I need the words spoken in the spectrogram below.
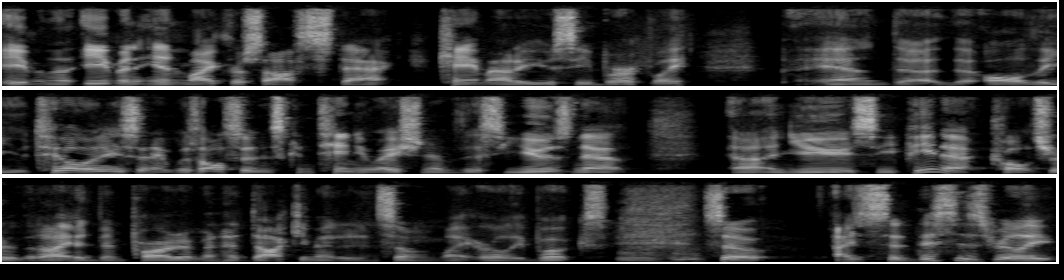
even the, even in Microsoft stack came out of UC Berkeley, and uh, the, all the utilities, and it was also this continuation of this Usenet uh, and UUCPNet culture that I had been part of and had documented in some of my early books. Mm-hmm. So I just said, this is really,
